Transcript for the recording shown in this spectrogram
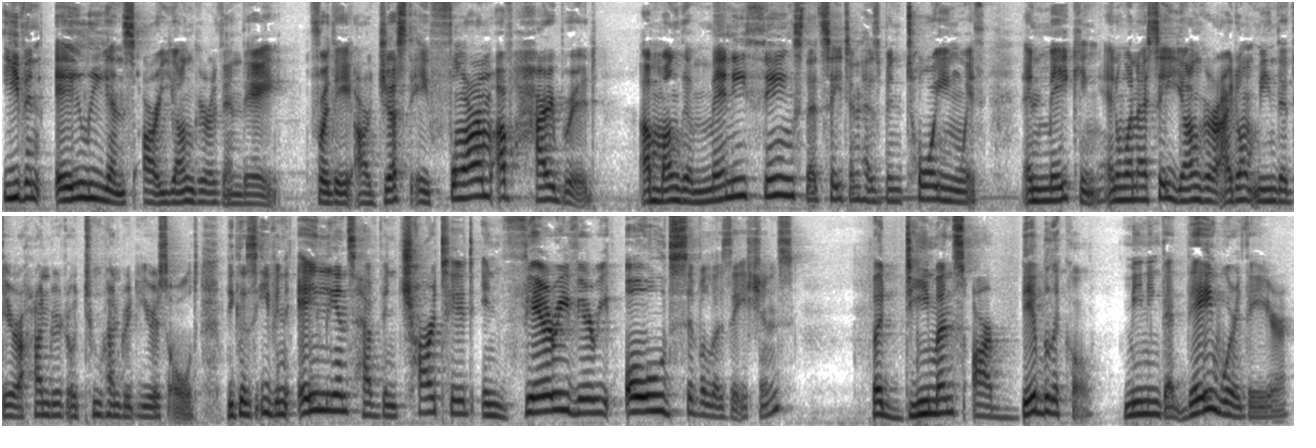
Even aliens are younger than they for they are just a form of hybrid among the many things that Satan has been toying with and making. And when I say younger, I don't mean that they're 100 or 200 years old, because even aliens have been charted in very, very old civilizations. But demons are biblical, meaning that they were there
